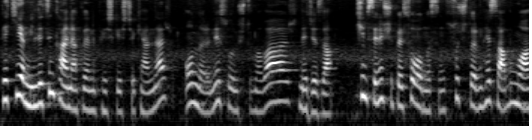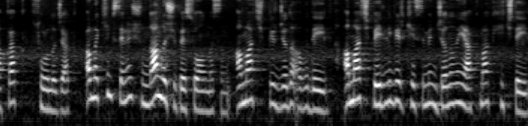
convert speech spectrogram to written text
Peki ya milletin kaynaklarını peşkeş çekenler? Onlara ne soruşturma var ne ceza. Kimsenin şüphesi olmasın. Suçların hesabı muhakkak sorulacak. Ama kimsenin şundan da şüphesi olmasın. Amaç bir cadı avı değil. Amaç belli bir kesimin canını yakmak hiç değil.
